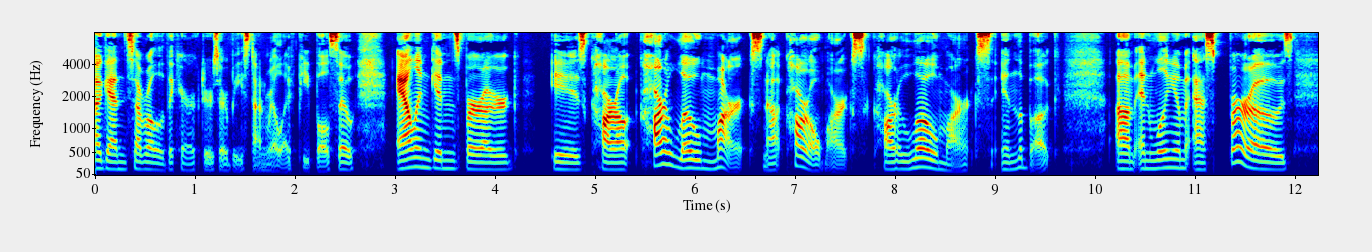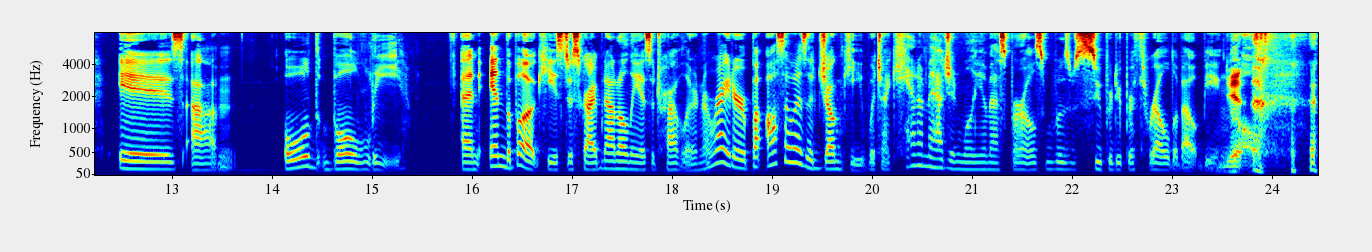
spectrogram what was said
again several of the characters are based on real life people. So Allen Ginsberg is Carl Carlo Marx, not Karl Marx, Carlo Marx in the book. Um, and William S. Burroughs is um, Old Bull Lee. And in the book, he's described not only as a traveler and a writer, but also as a junkie, which I can't imagine William S. Burroughs was super duper thrilled about being Yeah. called.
